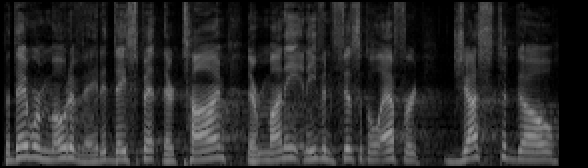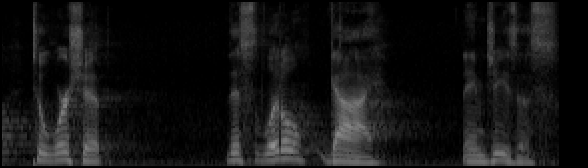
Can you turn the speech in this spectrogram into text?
But they were motivated. They spent their time, their money, and even physical effort just to go to worship this little guy named Jesus.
